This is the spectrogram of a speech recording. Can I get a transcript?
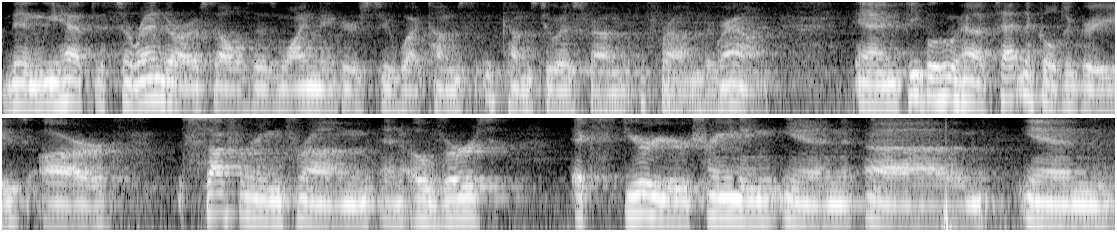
then we have to surrender ourselves as winemakers to what comes, comes to us from, from the ground. And people who have technical degrees are suffering from an overt exterior training in, um, in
